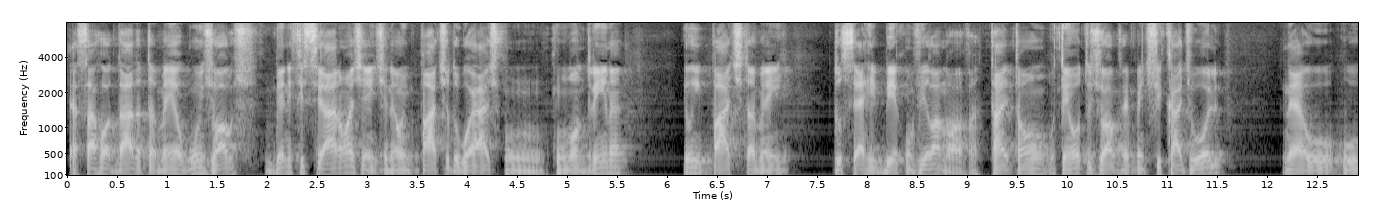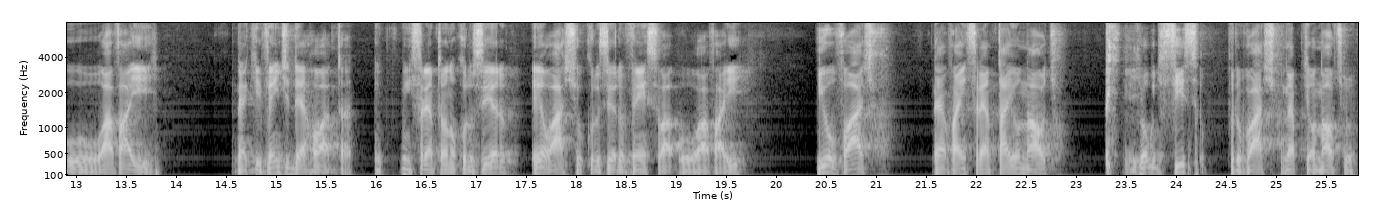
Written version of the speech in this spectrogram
essa rodada também alguns jogos beneficiaram a gente, né? O empate do Goiás com, com Londrina e o empate também do CRB com Vila Nova, tá? Então tem outros jogos aí pra gente ficar de olho, né? O, o Havaí, né, que vem de derrota enfrentando o Cruzeiro, eu acho que o Cruzeiro vence o, o Havaí. E o Vasco, né, vai enfrentar o Náutico. Jogo difícil pro Vasco, né? Porque o Náutico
